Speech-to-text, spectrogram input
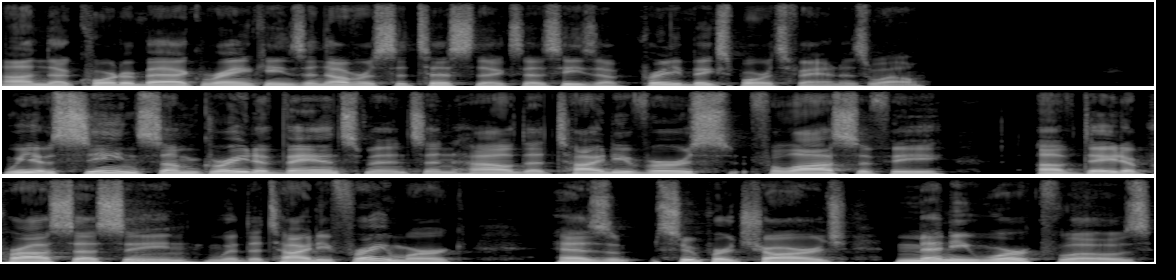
on the quarterback rankings and other statistics, as he's a pretty big sports fan as well. We have seen some great advancements in how the tidyverse philosophy of data processing with the tidy framework has supercharged many workflows,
